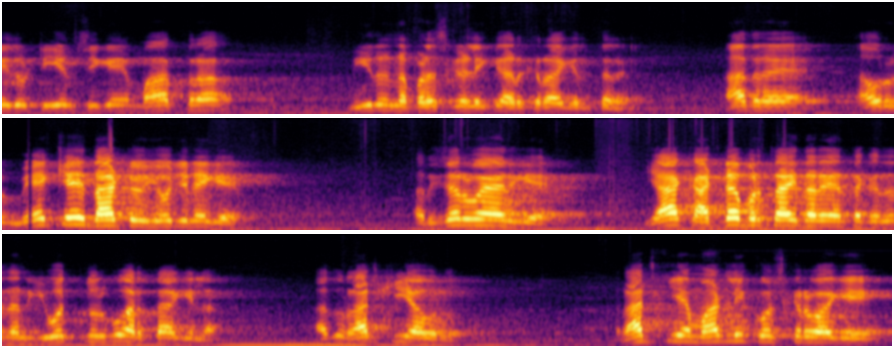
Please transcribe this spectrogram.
ಐದು ಟಿ ಎಂ ಸಿಗೆ ಮಾತ್ರ ನೀರನ್ನು ಬಳಸ್ಕೊಳ್ಳಿಕ್ಕೆ ಅರ್ಹರಾಗಿರ್ತಾರೆ. ಆದರೆ ಅವರು ಮೇಕೆದಾಟು ಯೋಜನೆಗೆ, ರಿಸರ್ವಾಯರ್ಗೆ ಯಾಕೆ ಅಡ್ಡ ಬರ್ತಾ ಇದ್ದಾರೆ ಅಂತಕ್ಕಂಥದ್ದು ನನಗೆ ಇವತ್ತಿನವರೆಗೂ ಅರ್ಥ ಆಗಿಲ್ಲ. ಅದು ರಾಜಕೀಯ ಅವರು. ರಾಜಕೀಯ ಮಾಡಲಿಕ್ಕೋಸ್ಕರವಾಗಿ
